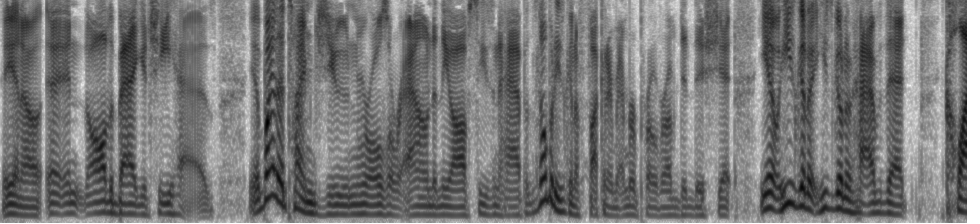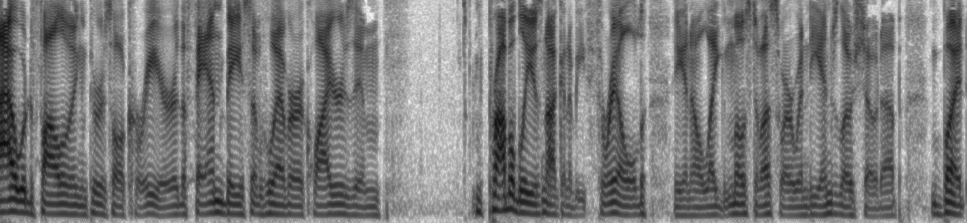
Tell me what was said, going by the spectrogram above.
you know, and all the baggage he has. You know, by the time June rolls around and the off season happens, nobody's gonna fucking remember Provorov did this shit. You know, he's gonna he's gonna have that cloud following through his whole career. The fan base of whoever acquires him probably is not going to be thrilled, you know, like most of us were when DeAngelo showed up. But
